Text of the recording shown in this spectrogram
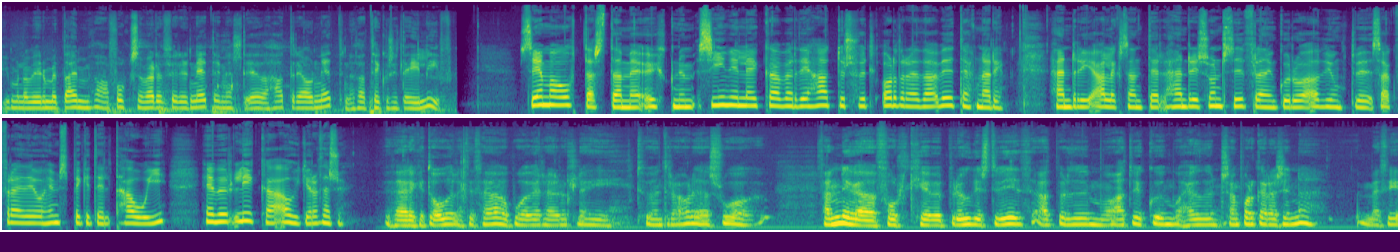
ég menna við erum með dæmið um það að fólk sem verður fyrir neteinhelti eða hatri á netinu það tekur sitt eigi líf. Sem að óttasta með auknum sínileika verði hatursfull orðræða viðteknari. Henry Alexander Henrysson, síðfræðingur og aðjungt við sagfræði og heimsbyggjitild HÍ, hefur líka áhyggjur af þessu. Það er ekkit óðurlegt í það að búa að vera röglega í 200 árið að svo þannig að fólk hefur brugðist við atbyrðum og atvikum og hegðun samborgara sinna með því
